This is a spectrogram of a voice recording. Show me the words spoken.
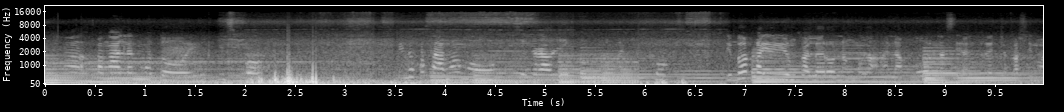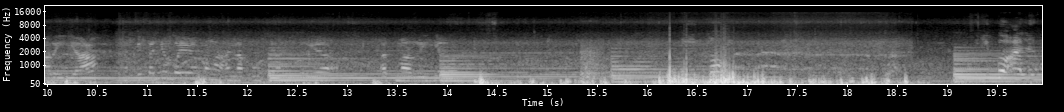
Ah, pangalan mo, Toy? Yes po, Sino kasama mo? si Crowley po, kapatid ko. Di ba kayo yung kalaro ng mga anak ko na si Andrea at si Maria? Nakita niyo ba yung mga anak ko si Andrea at Maria? Hindi po, maribig. Baka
